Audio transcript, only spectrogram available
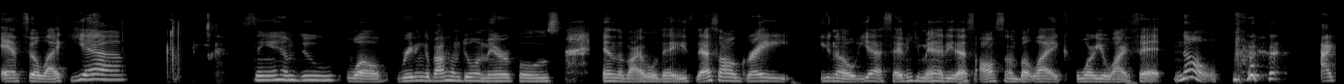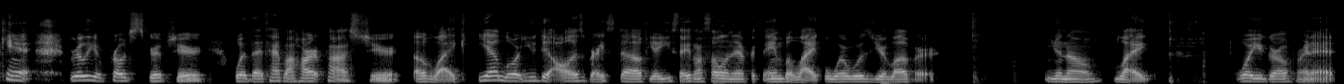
and feel like, yeah, seeing him do well, reading about him doing miracles in the Bible days, that's all great. You know, yeah, saving humanity, that's awesome. But like, where your wife at? No. I can't really approach scripture with that type of heart posture of like, yeah, Lord, you did all this great stuff. Yeah, you saved my soul and everything, but like, where was your lover? You know, like, where your girlfriend at?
